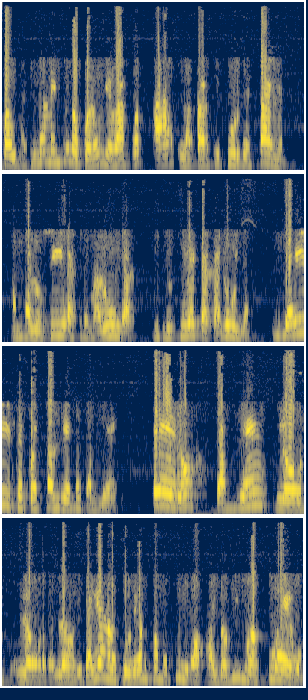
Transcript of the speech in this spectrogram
paulatinamente lo fueron llevando a la parte sur de España, Andalucía, Extremadura, inclusive Cataluña. Y de ahí se fue expandiendo también. Pero también los, los, los italianos estuvieron sometidos al dominio suevo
